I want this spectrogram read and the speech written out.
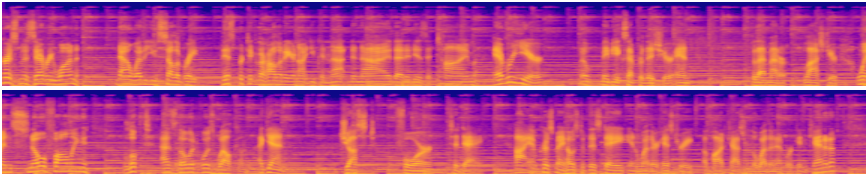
Christmas, everyone. Now, whether you celebrate this particular holiday or not, you cannot deny that it is a time every year, well, maybe except for this year, and for that matter, last year, when snow falling looked as though it was welcome. Again, just for today. Hi, I'm Chris May, host of This Day in Weather History, a podcast from the Weather Network in Canada.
